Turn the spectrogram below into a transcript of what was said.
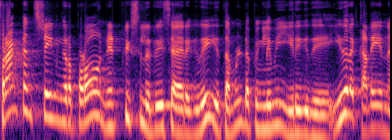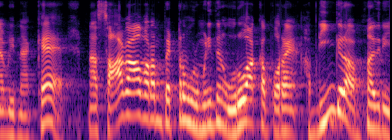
ஃப்ராங்கன்ஸ்டைன்ங்கிற படம் நெட்ஃப்ளிக்ஸில் ரிலீஸ் ஆயிருக்குது. இது தமிழ் டப்பிங்லேயுமே இருக்குது. இதில் கதை என்ன அப்படின்னாக்க நான் சாகாவரம் பெற்ற ஒரு மனிதனை உருவாக்க போகிறேன் அப்படிங்கிற மாதிரி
